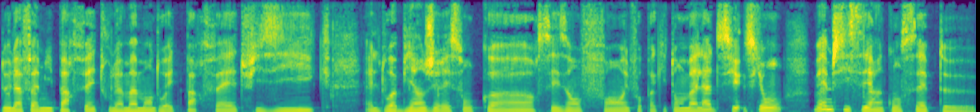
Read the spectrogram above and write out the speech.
de la famille parfaite où la maman doit être parfaite, physique, elle doit bien gérer son corps, ses enfants, il faut pas qu'ils tombent malades. Si, si on, même si c'est un concept, euh,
